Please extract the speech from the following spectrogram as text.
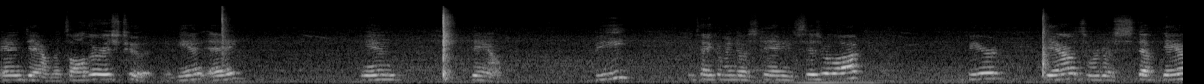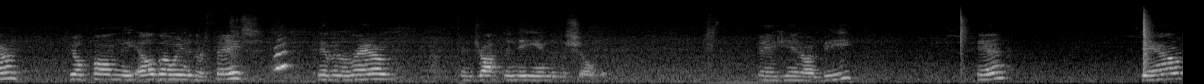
and down. That's all there is to it. Again, A, in, down. B, we take them into a standing scissor lock. Here, down, so we're going to step down, heel palm the elbow into their face, pivot around, and drop the knee into the shoulder. Okay, again on B, pin, down,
